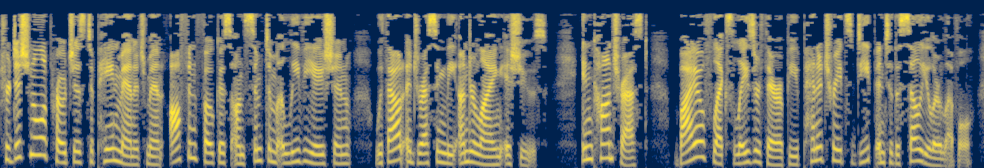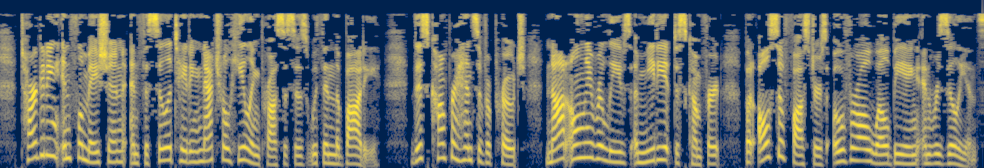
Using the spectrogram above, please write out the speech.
Traditional approaches to pain management often focus on symptom alleviation without addressing the underlying issues. In contrast, Bioflex laser therapy penetrates deep into the cellular level, targeting inflammation and facilitating natural healing processes within the body. This comprehensive approach not only relieves immediate discomfort, but also fosters overall well being and resilience.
